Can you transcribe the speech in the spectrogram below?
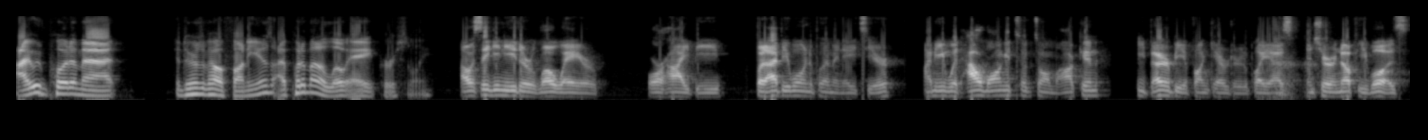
I would put him at, in terms of how fun he is, I put him at a low A personally. I was thinking either low A or, or high B, but I'd be willing to put him in A tier. I mean, with how long it took to unlock him, he better be a fun character to play as. And sure enough, he was.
